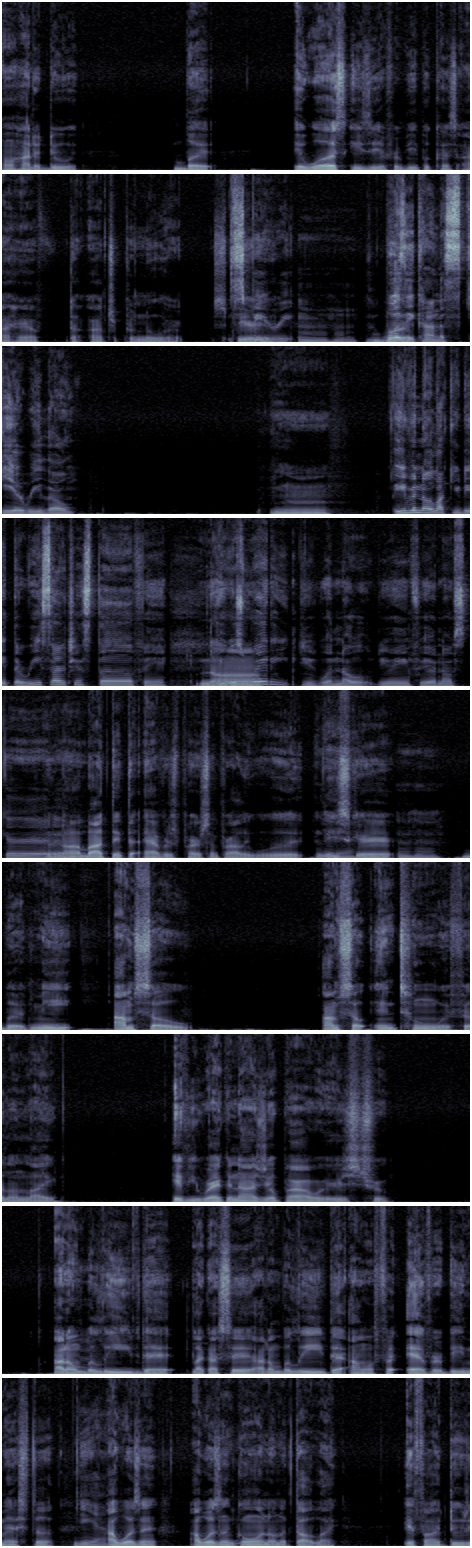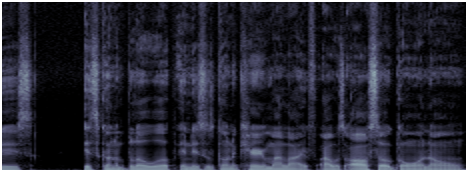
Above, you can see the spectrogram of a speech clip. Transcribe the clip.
on how to do it. But it was easier for me because I have the entrepreneur spirit. Spirit. hmm Was it kind of scary though? Mm, Even though like you did the research and stuff and no. you was ready, you would know you ain't feel no scared. No, but I think the average person probably would be Yeah. scared. Mhm. But me, I'm so I'm so in tune with feeling like if you recognize your power, it's true. I don't Mhm. believe that, like I said, I don't believe that I'ma forever be messed up. Yeah. I wasn't I wasn't going on the thought like if I do this, it's gonna blow up and this is gonna carry my life. I was also going on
